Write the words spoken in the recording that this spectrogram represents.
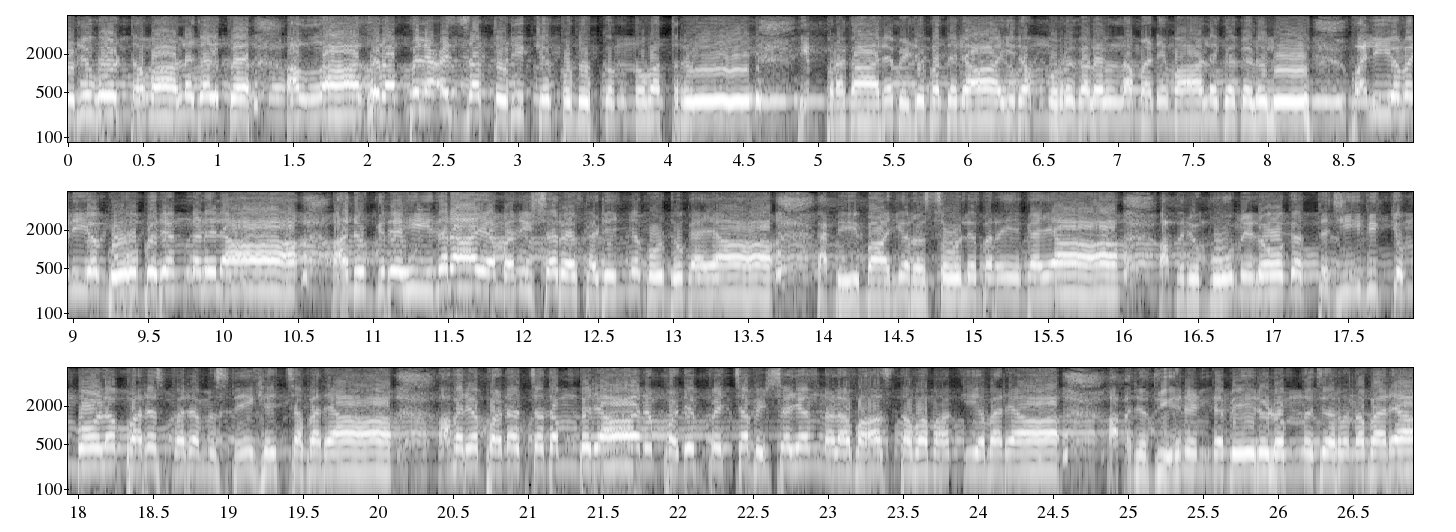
ഒരു കൂട്ടം ആളുകൾക്ക് അള്ളാഹു ഒരുക്കി കൊടുക്കുന്നു അത്രേ. ഇപ്രകാരം എഴുപതിനായിരം മുറികളുള്ള മണിമാളികകളിൽ വലിയ വലിയ ഗോപുരങ്ങളിലാ അനുഗ്രഹീതരായ മനുഷ്യർ കഴിഞ്ഞു കൂടുകയാ. ഹബീബായ റസൂൽ പറയുകയാ അവർ ഭൂമി ലോകത്ത് ജീവിക്കുമ്പോൾ പരസ്പരം സ്നേഹിച്ചവരാ. അവരെ പടച്ച തമ്പുരാനും പഠിപ്പിച്ച വിഷയങ്ങളെ വാസ്തവമാക്കിയവരാ. അവർ ദീനിന്റെ പേരിൽ ഒന്ന് ചേർന്നവരാ.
